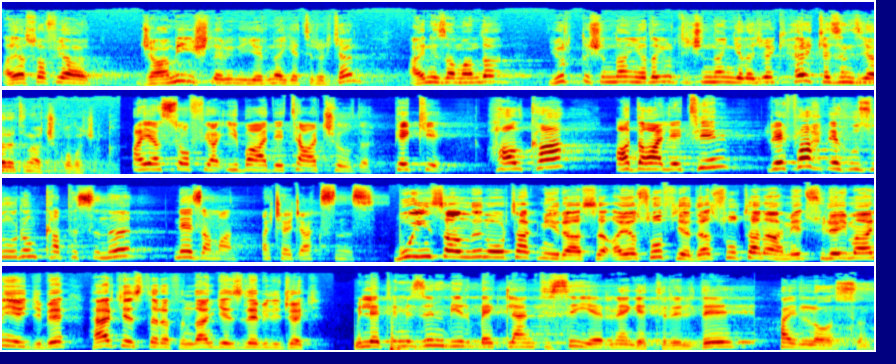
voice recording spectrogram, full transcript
Ayasofya cami işlevini yerine getirirken aynı zamanda yurt dışından ya da yurt içinden gelecek herkesin ziyaretine açık olacak. Ayasofya ibadete açıldı. Peki halka adaletin, refah ve huzurun kapısını ne zaman açacaksınız? Bu insanlığın ortak mirası Ayasofya'da Sultanahmet, Süleymaniye gibi herkes tarafından gezilebilecek. Milletimizin bir beklentisi yerine getirildi. Hayırlı olsun.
